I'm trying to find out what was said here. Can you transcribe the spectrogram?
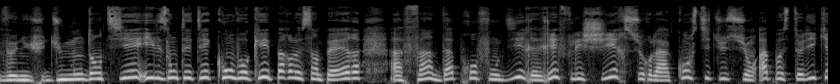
Venus du monde entier, ils ont été convoqués par le Saint-Père afin d'approfondir et réfléchir sur la constitution apostolique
